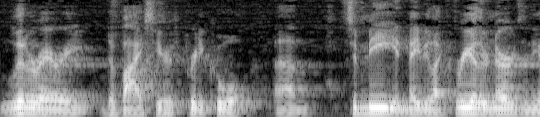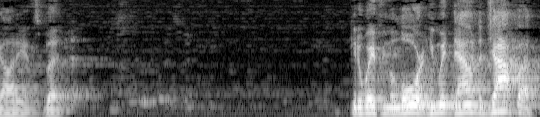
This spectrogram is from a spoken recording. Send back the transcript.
literary device here is pretty cool um, to me and maybe like three other nerds in the audience. But get away from the Lord. He went down to Joppa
